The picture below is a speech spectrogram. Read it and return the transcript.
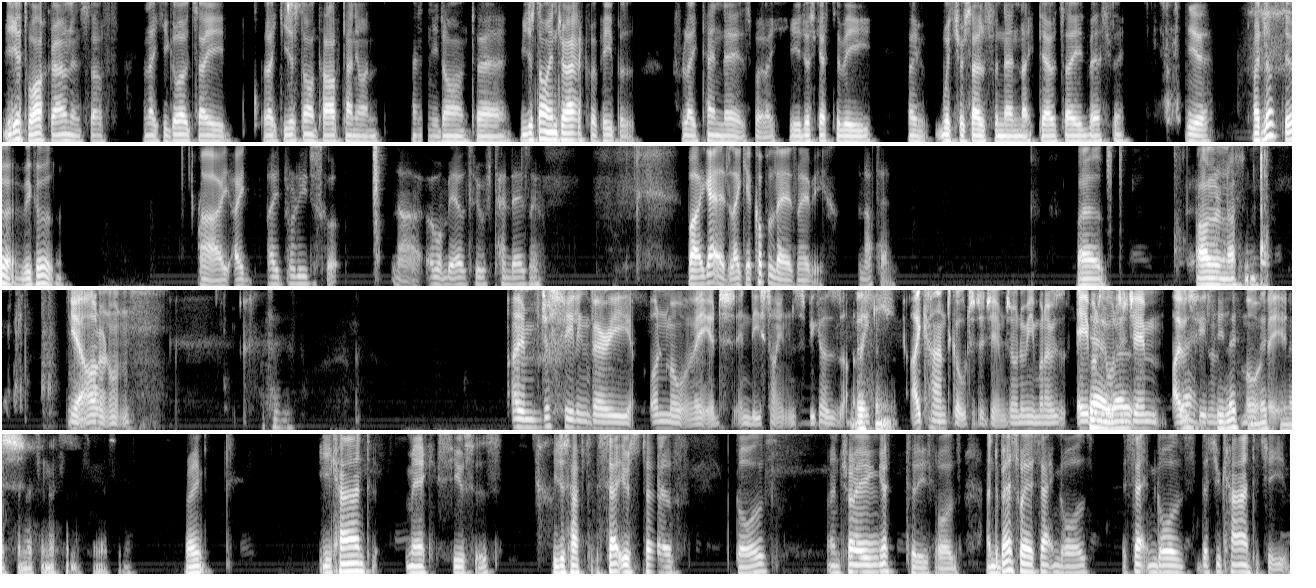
you have to walk around and stuff, and like you go outside, but like you just don't talk to anyone, and you don't, uh, you just don't interact with people for like ten days, but like you just get to be like with yourself and then like the outside basically. Yeah. I'd love to do it. It'd be cool. Uh, I I I'd probably just go. Nah, I won't be able to for ten days now. But I get it, like a couple of days maybe, not ten. Well, all or nothing. Yeah, all or nothing. I'm just feeling very unmotivated in these times because like I can't go to the gym. Do you know what I mean? When I was able to Yeah, go to the gym, I was feeling see, listen, motivated. Listen, listen, listen, listen, listen, listen. Right? You can't make excuses. You just have to set yourself goals and try and get to these goals. And the best way of setting goals is setting goals that you can't achieve.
